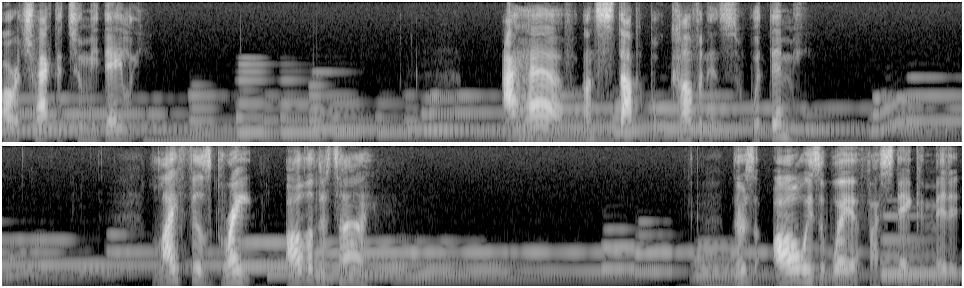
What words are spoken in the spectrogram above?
are attracted to me daily. I have unstoppable confidence within me. Life feels great all of the time. There's always a way if I stay committed.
